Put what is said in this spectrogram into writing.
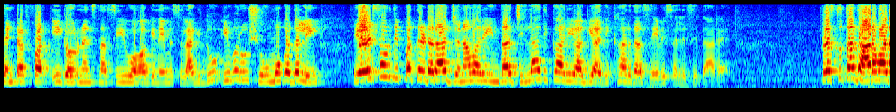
ಸೆಂಟರ್ ಫಾರ್ ಇ ಗವರ್ನೆನ್ಸ್ನ ಸಿಇಒ ಆಗಿ ನೇಮಿಸಲಾಗಿದ್ದು, ಇವರು ಶಿವಮೊಗ್ಗದಲ್ಲಿ ಎರಡ್ ಸಾವಿರದ ಇಪ್ಪತ್ತೆರಡರ ಜನವರಿಯಿಂದ ಜಿಲ್ಲಾಧಿಕಾರಿಯಾಗಿ ಅಧಿಕಾರದ ಸೇವೆ ಸಲ್ಲಿಸಿದ್ದಾರೆ. ಪ್ರಸ್ತುತ ಧಾರವಾಡ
